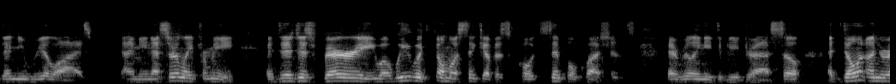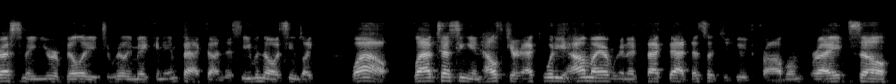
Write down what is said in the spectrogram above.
than you realize. I mean certainly for me they're just very what we would almost think of as quote simple questions that really need to be addressed so I don't underestimate your ability to really make an impact on this even though it seems like wow lab testing and healthcare equity. How am I ever going to affect that? That's such a huge problem, right? So,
